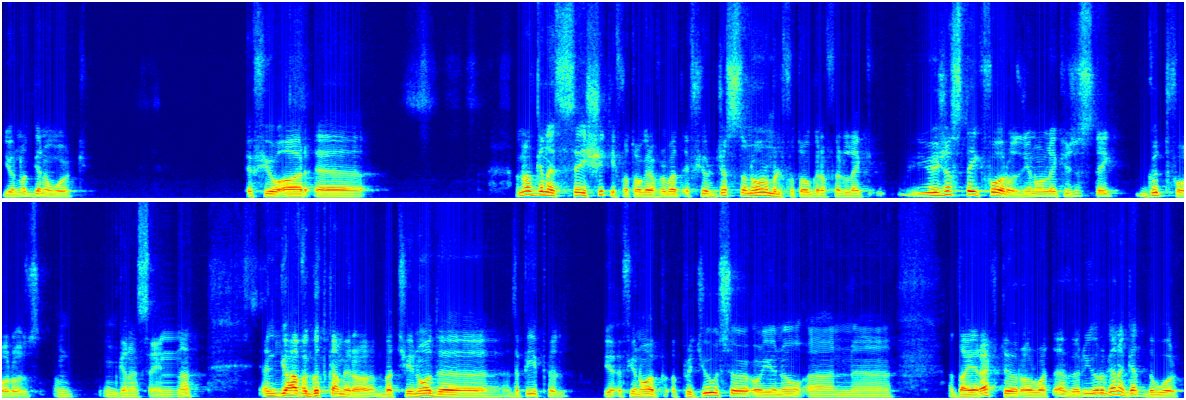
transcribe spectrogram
you're not going to work if you are uh, i'm not gonna say shitty photographer but if you're just a normal photographer like you just take photos you know like you just take good photos i'm, I'm gonna say not and you have a good camera but you know the the people if you know a, a producer or you know an uh, a director or whatever you're gonna get the work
